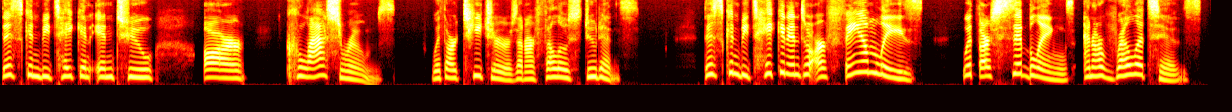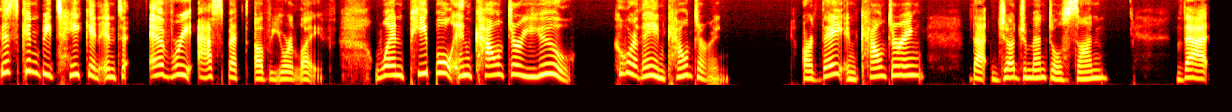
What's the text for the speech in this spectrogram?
This can be taken into our classrooms with our teachers and our fellow students. This can be taken into our families with our siblings and our relatives. This can be taken into every aspect of your life. When people encounter you, who are they encountering? Are they encountering that judgmental son that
